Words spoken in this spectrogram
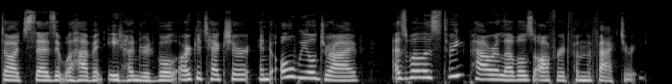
Dodge says it will have an 800 volt architecture and all wheel drive, as well as three power levels offered from the factory.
